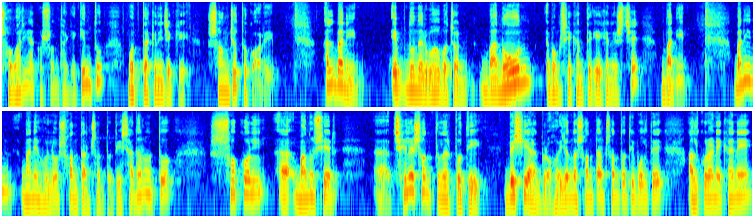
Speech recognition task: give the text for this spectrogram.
সবারই আকর্ষণ থাকে, কিন্তু মোত্তাকি নিজেকে সংযত করে। আলবানিন, ইবনুনের বহুবচন বানুন, এবং সেখান থেকে এখানে এসছে বানিন। বানিন মানে হলো সন্তান সন্ততি সাধারণত সকল মানুষের ছেলে সন্তানের প্রতি বেশি আগ্রহ। এই জন্য সন্তান সন্ততি বলতে আল কোরআন এখানে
